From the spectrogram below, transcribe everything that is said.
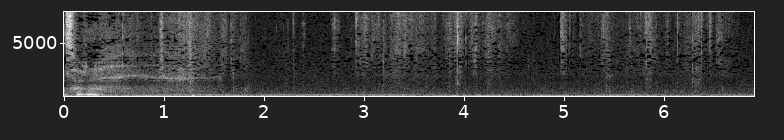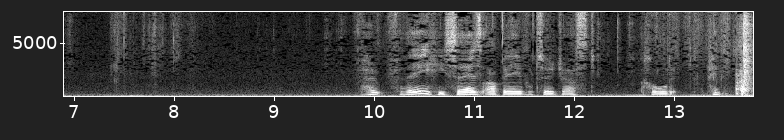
So hopefully, he says, I'll be able to just hold it. Pin-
